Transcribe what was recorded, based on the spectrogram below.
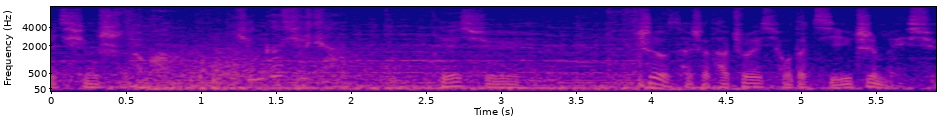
被侵蚀了吗？元歌学长。也许这才是他追求的极致美学。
